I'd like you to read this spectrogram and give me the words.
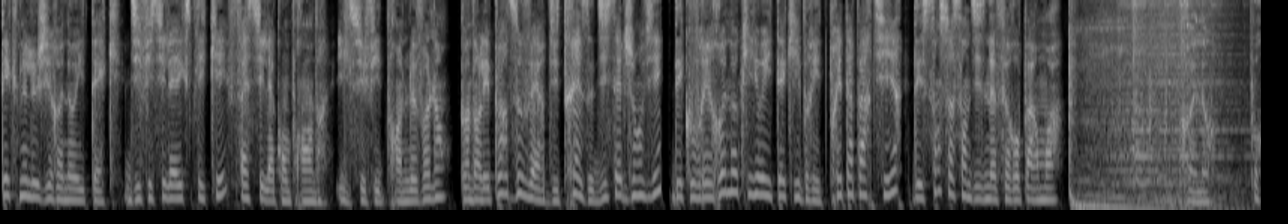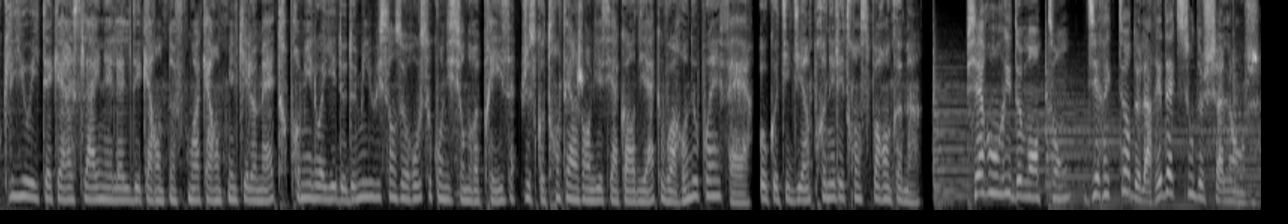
Technologie Renault e-Tech. Difficile à expliquer, facile à comprendre. Il suffit de prendre le volant. Pendant les portes ouvertes du 13 au 17 janvier, découvrez Renault Clio e-Tech hybride prêt à partir des 179 euros par mois. Renault. Pour Clio e-Tech RS Line LLD 49 mois 40 000 km, premier loyer de 2800 euros sous condition de reprise, jusqu'au 31 janvier si accordiaque, voire Renault.fr. Au quotidien, prenez les transports en commun. Pierre-Henri de Menton, directeur de la rédaction de Challenge.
